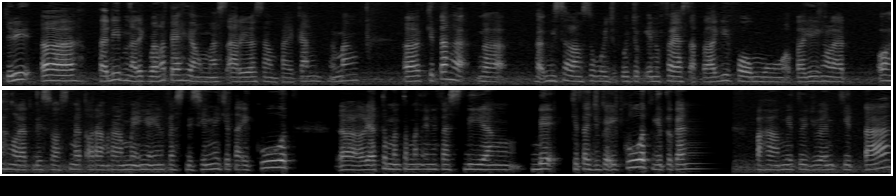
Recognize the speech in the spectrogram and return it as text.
jadi uh, tadi menarik banget ya yang Mas Aryo sampaikan. Memang uh, kita nggak nggak nggak bisa langsung ujuk-ujuk invest, apalagi FOMO, apalagi ngeliat wah ngeliat di sosmed orang ramenya invest di sini kita ikut, uh, lihat teman-teman invest di yang B kita juga ikut gitu kan pahami tujuan kita,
